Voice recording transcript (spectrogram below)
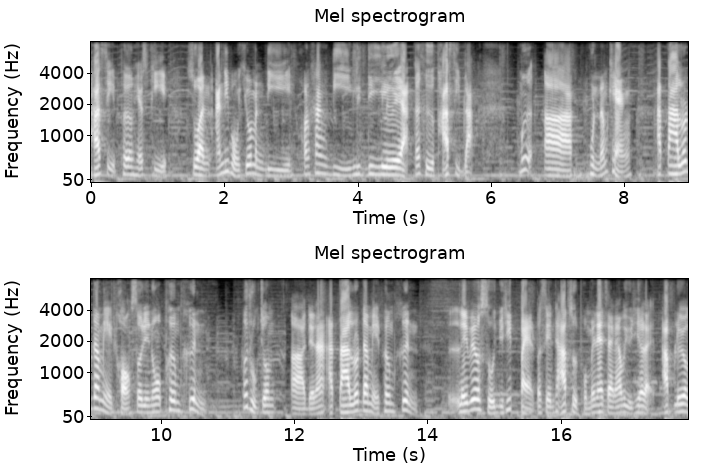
พาสซีฟเพิ่ม HP ส่วนอันที่ผมคิดว่ามันดีค่อนข้างดีดีเลยอะ่ะก็คือพาสซีฟหลัก เมื่ออหุ่นน้ำแข็งอัตราลดดาเมจของโซดิโนเพิ่มขึ้นเมื่อถูกโจมเดี๋ยวนะอัตราลดดาเมจเพิ่มขึ้นเลเวลศูนย์อยู่ที่ 8%ถ้าอัพสุดผมไม่แน่ใจนะว่าอยู่ที่เท่าไหร่อัพเลเวล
